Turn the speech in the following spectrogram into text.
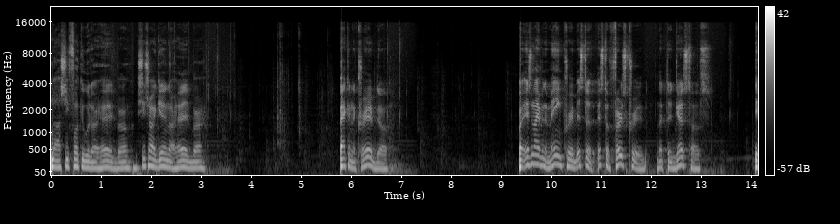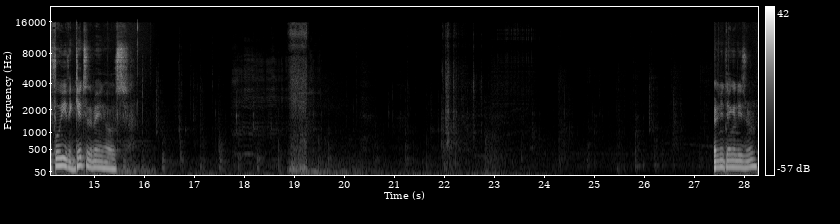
Nah, she fucking with our head, bro. She trying to get in our head, bro. Back in the crib, though. But it's not even the main crib. It's the it's the first crib, like the guest house. Before we even get to the main house. Anything in these rooms?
